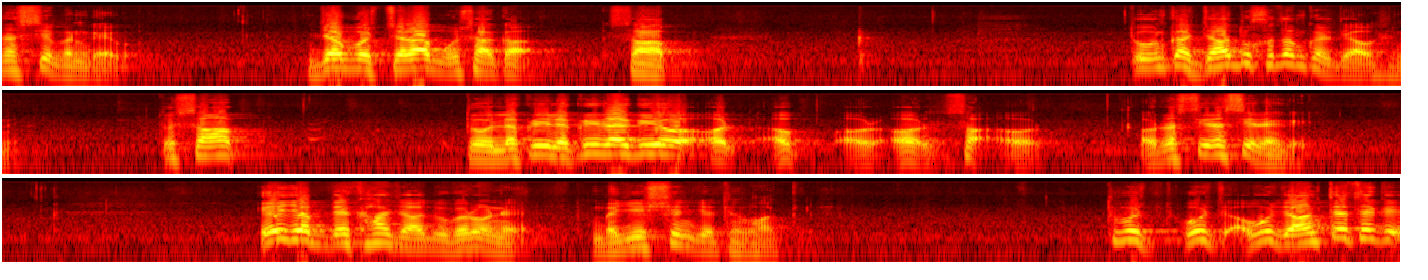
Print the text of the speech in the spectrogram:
رسی بن گئے وہ۔ جب وہ چلا موسا کا سانپ، تو ان کا جادو ختم کر دیا اس نے۔ تو سانپ تو لکڑی لکڑی رہ گئی اور اور اور اور رسی رسی رہ گئی۔ یہ جب دیکھا جادوگروں نے میجیشین جو تھے وہاں کے، تو وہ وہ جانتے تھے کہ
